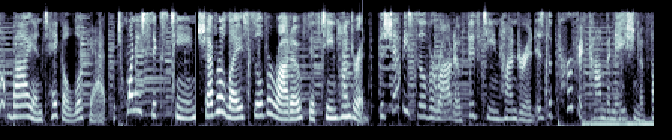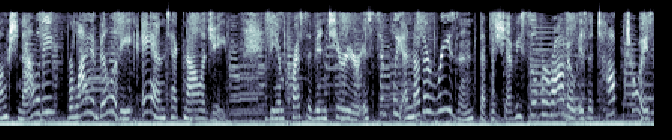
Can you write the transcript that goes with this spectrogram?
Stop by and take a look at the 2016 Chevrolet Silverado 1500. The Chevy Silverado 1500 is the perfect combination of functionality, reliability, and technology. The impressive interior is simply another reason that the Chevy Silverado is a top choice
